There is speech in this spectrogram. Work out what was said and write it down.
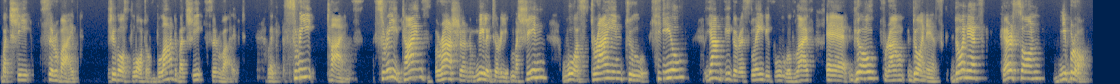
but she survived. She lost a lot of blood, but she survived. Like three times. Three times Russian military machine was trying to kill young, vigorous lady full of life, a girl from Donetsk. Donetsk Kherson, Dnipro.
